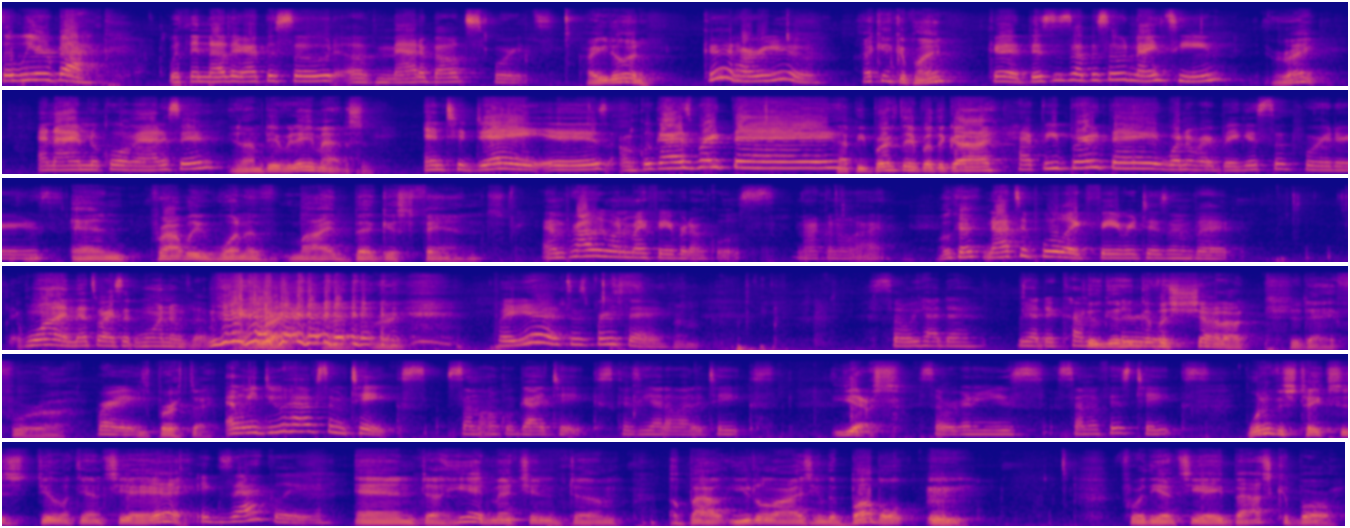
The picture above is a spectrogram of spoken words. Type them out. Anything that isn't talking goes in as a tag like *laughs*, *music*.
So we are back with another episode of Mad About Sports. How you doing? Good. How are you? I can't complain. Good. This is episode 19, Right. and I am Nicole Madison. And I'm David A. Madison. And today is Uncle Guy's birthday. Happy birthday, brother guy. Happy birthday! One of our biggest supporters, And probably one of my biggest fans. and probably one of my favorite uncles. Not gonna lie. Okay. Not to pull like favoritism, but one. That's why I said one of them. right, right, right. *laughs* But yeah, it's his birthday. So we had to we had to come Give, give, through. give a shout out today for uh, right. his birthday. And we do have some takes, some Uncle Guy takes, because he had a lot of takes. Yes. So we're gonna use some of his takes. One of his takes is dealing with the NCAA. Exactly. And uh, he had mentioned um, about utilizing the bubble *clears throat* for the NCAA basketball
